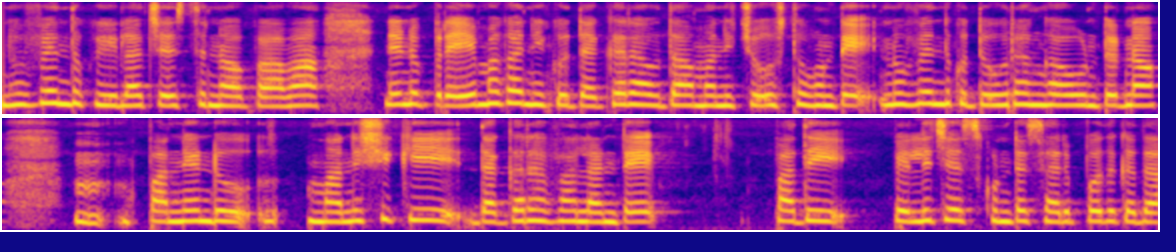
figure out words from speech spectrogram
నువ్వెందుకు ఇలా చేస్తున్నావు బావా? నేను ప్రేమగా నీకు దగ్గర అవుదామని చూస్తూ ఉంటే నువ్వెందుకు దూరంగా ఉంటున్నావు? పన్నెండు మనిషికి దగ్గర అవ్వాలంటే పది పెళ్ళి చేసుకుంటే సరిపోదు కదా.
